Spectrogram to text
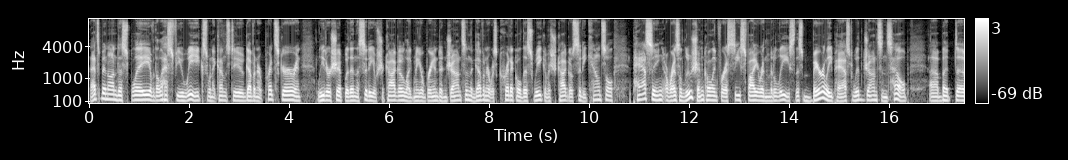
that's been on display over the last few weeks when it comes to Governor Pritzker and leadership within the city of Chicago, like Mayor Brandon Johnson. The governor was critical this week of a Chicago City Council passing a resolution calling for a ceasefire in the Middle East. This barely passed with Johnson's help. Uh, but uh,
